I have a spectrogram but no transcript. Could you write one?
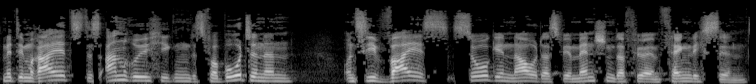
mit dem Reiz des Anrüchigen, des Verbotenen und sie weiß so genau, dass wir Menschen dafür empfänglich sind.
